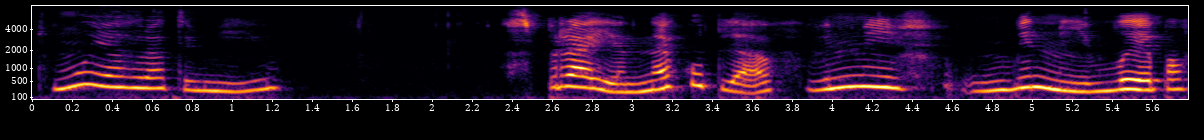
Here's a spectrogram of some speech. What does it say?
Тому я грати вмію. Спрей не купляв, він мені, він мені випав.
